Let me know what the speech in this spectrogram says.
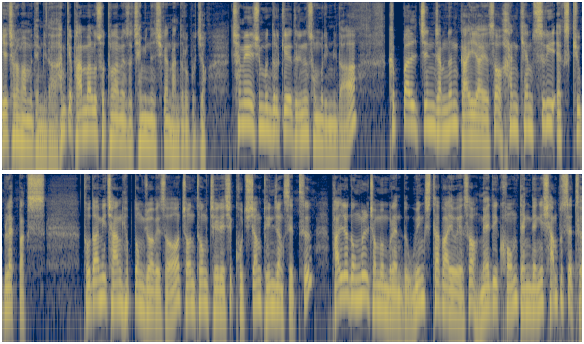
얘처럼 하면 됩니다. 함께 반말로 소통하면서 재밌는 시간 만들어 보죠. 참여해주신 분들께 드리는 선물입니다. 급발진 잡는 가이아에서 한캠 3XQ 블랙박스 도다미 장협동조합에서 전통 재래식 고추장 된장 세트 반려동물 전문 브랜드 윙스타 바이오에서 메디콤 댕댕이 샴푸 세트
